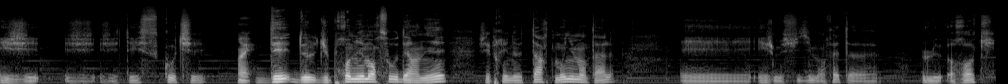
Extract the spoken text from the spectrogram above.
Et j'ai- j'étais scotché. Ouais. Dès, de- du premier morceau au dernier, j'ai pris une tarte monumentale. Et, et je me suis dit, mais en fait, euh, le rock.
